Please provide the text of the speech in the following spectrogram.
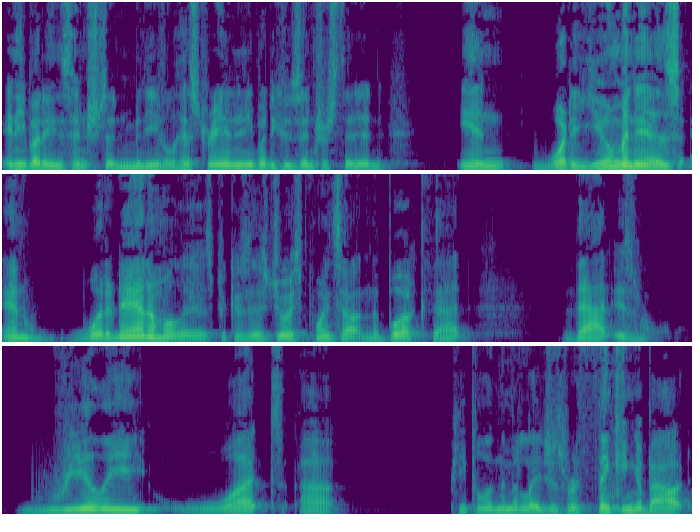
anybody who's interested in medieval history and anybody who's interested in in what a human is and what an animal is, because as Joyce points out in the book, that that is really what uh, people in the Middle Ages were thinking about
